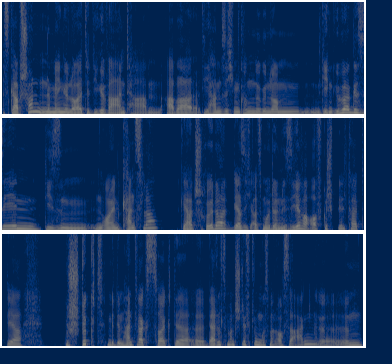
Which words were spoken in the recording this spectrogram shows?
Es gab schon eine Menge Leute, die gewarnt haben, aber die haben sich im Grunde genommen gegenüber gesehen, diesem neuen Kanzler, Gerhard Schröder, der sich als Modernisierer aufgespielt hat, der bestückt mit dem Handwerkszeug der äh, Bertelsmann Stiftung, muss man auch sagen, äh, ähm,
